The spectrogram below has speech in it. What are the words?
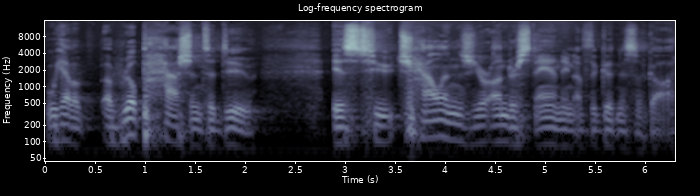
we have a, a real passion to do is to challenge your understanding of the goodness of God.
